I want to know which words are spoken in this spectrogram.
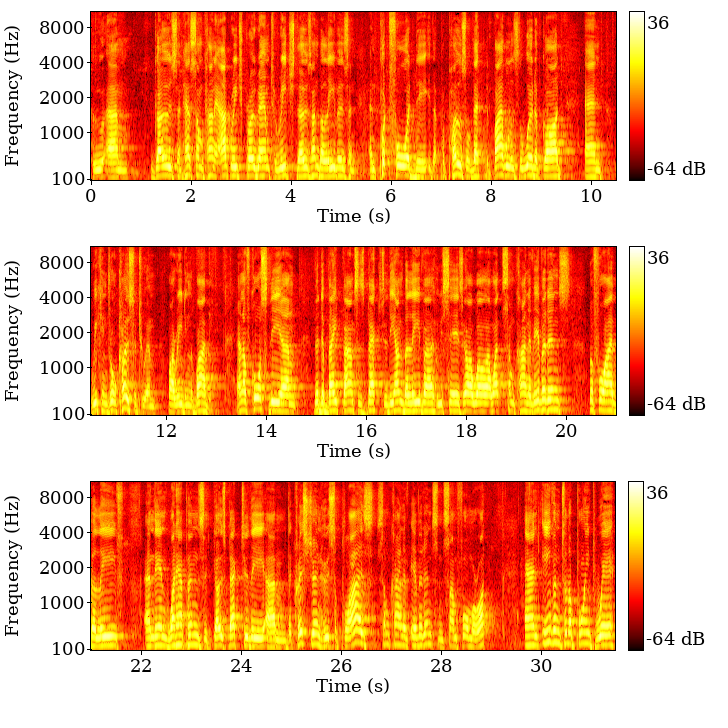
who um, goes and has some kind of outreach program to reach those unbelievers and, and put forward the, the proposal that the Bible is the Word of God and we can draw closer to Him by reading the Bible. And of course, the, um, the debate bounces back to the unbeliever who says, Oh, well, I want some kind of evidence before I believe. And then what happens? It goes back to the, um, the Christian who supplies some kind of evidence in some form or other. And even to the point where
